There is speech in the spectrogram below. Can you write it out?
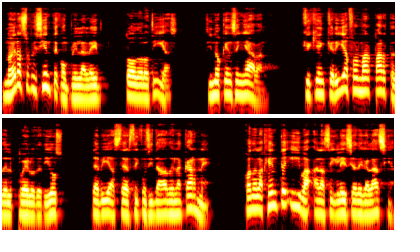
no era suficiente cumplir la ley todos los días, sino que enseñaban que quien quería formar parte del pueblo de Dios debía ser circuncidado en la carne. Cuando la gente iba a las iglesias de Galacia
